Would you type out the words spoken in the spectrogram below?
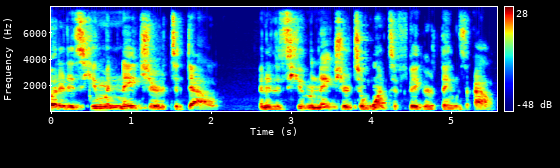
But it is human nature to doubt, and it is human nature to want to figure things out.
